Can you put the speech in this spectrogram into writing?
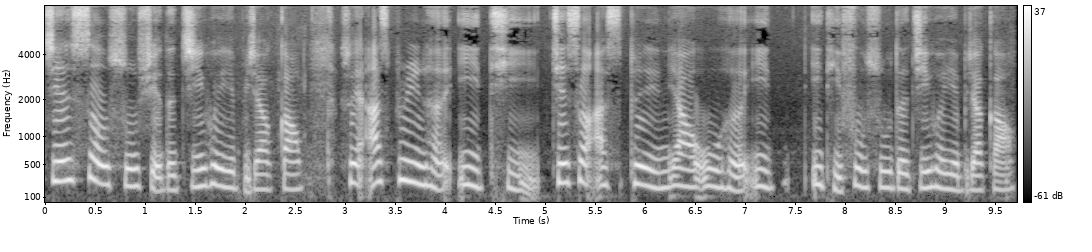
接受输血的机会也比较高，所以阿司匹林和异体接受阿司匹林药物和异。一体复苏的机会也比较高，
